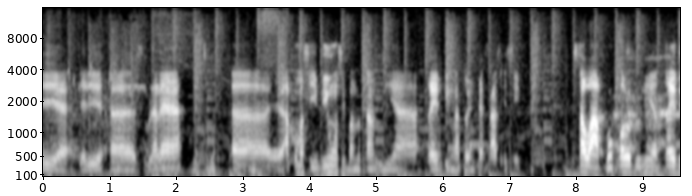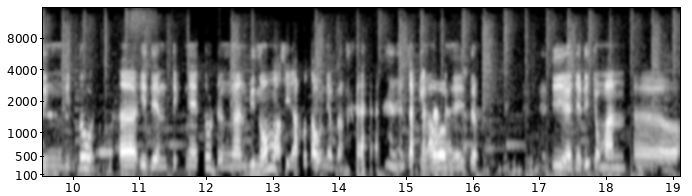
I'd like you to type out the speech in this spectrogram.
Iya, jadi uh, sebenarnya uh, aku masih bingung sih bang tentang dunia trading atau investasi sih. Setahu aku kalau dunia trading itu uh, identiknya itu dengan binomo sih aku tahunya bang. Saking awalnya itu. iya, jadi cuman uh,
